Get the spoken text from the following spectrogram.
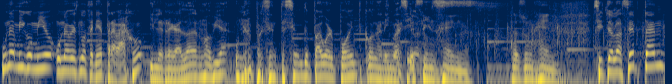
un amigo mío una vez no tenía trabajo y le regaló a la novia una presentación de PowerPoint con animaciones. Es un genio. Es un genio. Si te lo aceptan,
